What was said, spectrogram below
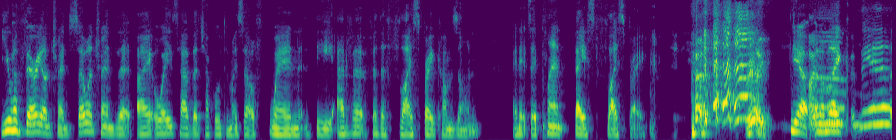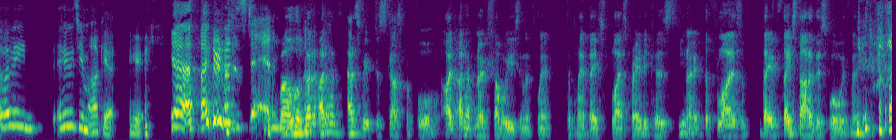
You are very on trend, so on trend that I always have a chuckle to myself when the advert for the fly spray comes on and it's a plant based fly spray. really? Yeah. I, and I'm like, yeah, I mean, who's your market here? Yeah, I don't understand. well, look, I'd, I'd, have, as we've discussed before, I'd, I'd have no trouble using the plant the plant based fly spray because you know the flies have they've they started this war with me. So,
